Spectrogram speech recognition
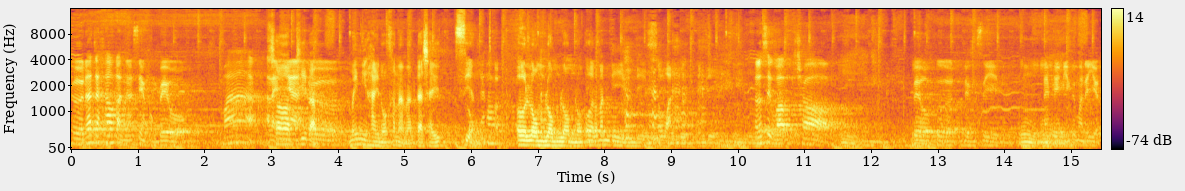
เออ น่าจะเข้ากับเนื้อเสียงของเบลมากอะไรชอบเงี้ยที่แบบเออ ไม่มีไฮโน้ตขนาดนั้น แต่ใช้เสียง ลมได้ปะ เออลมลมลมลมเออแล้วมันดีมันดีสวรรค์มันดีแล้วรู้สึกว่าชอบอืม เบลคือดึงซีนอืม ในเพลงนี้ขึ้นมาได้เยอะ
